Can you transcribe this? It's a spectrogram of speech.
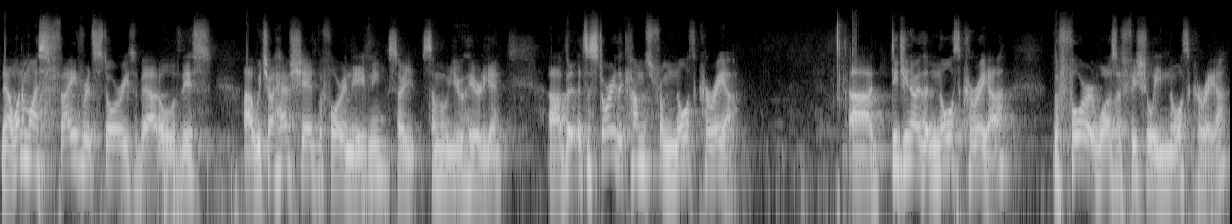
Now, one of my favourite stories about all of this, uh, which I have shared before in the evening, so some of you will hear it again, uh, but it's a story that comes from North Korea. Uh, did you know that North Korea, before it was officially North Korea,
